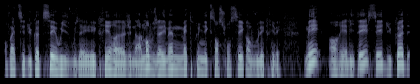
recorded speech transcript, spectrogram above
En fait, c'est du code C, oui, vous allez l'écrire, euh, généralement, vous allez même mettre une extension C quand vous l'écrivez. Mais en réalité, c'est du code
